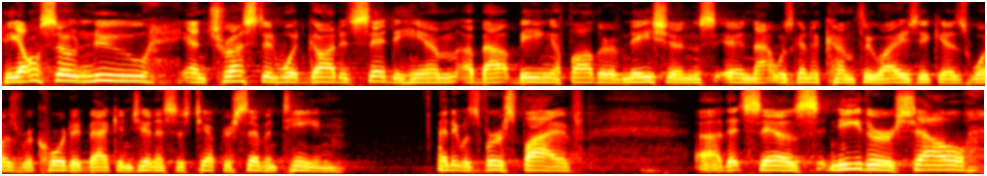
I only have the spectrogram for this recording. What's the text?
He also knew and trusted what God had said to him about being a father of nations, and that was going to come through Isaac, as was recorded back in Genesis chapter 17. And it was verse 5 uh, that says, Neither shall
